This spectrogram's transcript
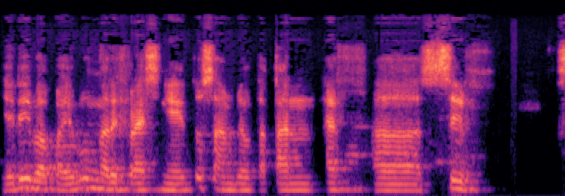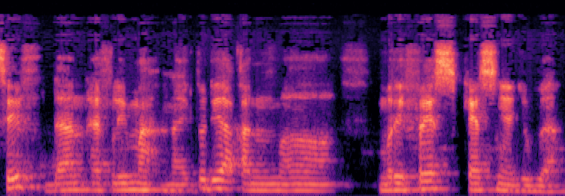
Jadi Bapak Ibu nge-refresh-nya itu sambil tekan F uh, shift shift dan F5. Nah, itu dia akan merefresh cache-nya juga.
